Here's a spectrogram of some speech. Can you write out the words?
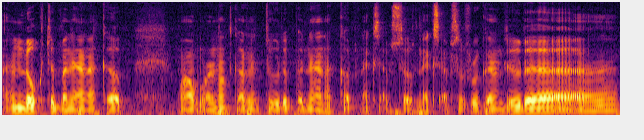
Unlock the banana cup. Well, we're not gonna do the banana cup next episode. Next episode, we're gonna do the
